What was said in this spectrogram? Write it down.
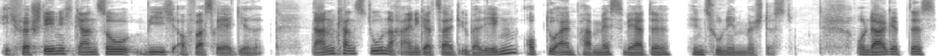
Ich verstehe nicht ganz so, wie ich auf was reagiere. Dann kannst du nach einiger Zeit überlegen, ob du ein paar Messwerte hinzunehmen möchtest. Und da gibt es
